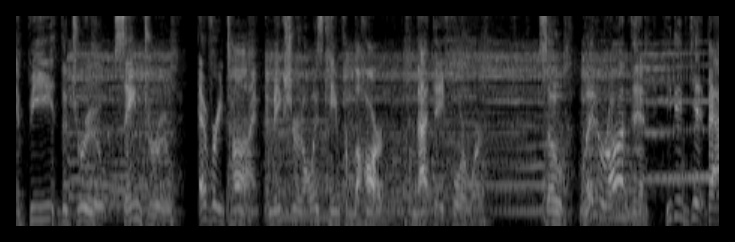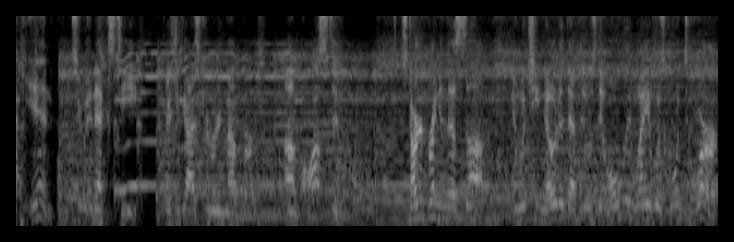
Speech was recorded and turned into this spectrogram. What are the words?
and be the Drew, same Drew, every time and make sure it always came from the heart from that day forward. So later on, then he did get back in to NXT, as you guys can remember. Um, Austin started bringing this up, in which he noted that it was the only way it was going to work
